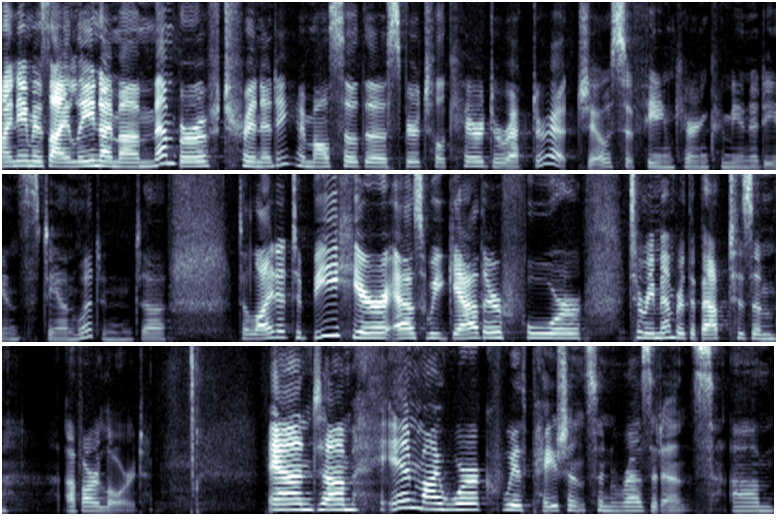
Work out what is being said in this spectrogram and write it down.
My name is Eileen. I'm a member of Trinity. I'm also the spiritual care director at Josephine Caring Community in Stanwood, and uh, delighted to be here as we gather for to remember the baptism of our Lord. And um, in my work with patients and residents, um,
